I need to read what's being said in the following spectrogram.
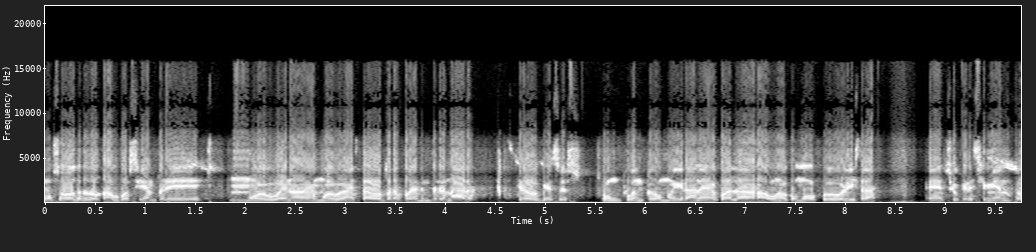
nosotros, los campos siempre muy buenos, en muy buen estado para poder entrenar. Creo que eso es un punto muy grande en el cual uno como futbolista en su crecimiento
